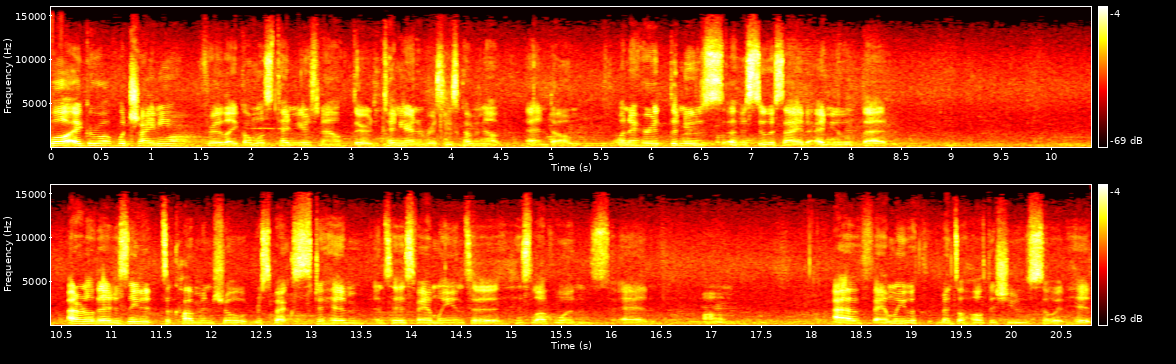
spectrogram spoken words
Well, I grew up with SHINee for like almost 10 years now. Their 10 year anniversary is coming up. And um, when I heard the news of his suicide, I knew that I don't know that I just needed to come and show respects to him and to his family and to his loved ones. And um, I have family with mental health issues, so it hit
